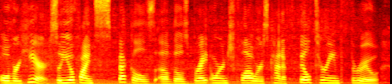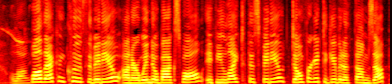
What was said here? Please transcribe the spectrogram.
over here. So you'll find speckles of those bright orange flowers kind of filtering through. Along well, that concludes the video on our window box wall. If you liked this video, don't forget to give it a thumbs up,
